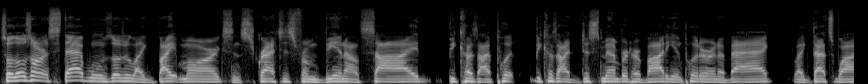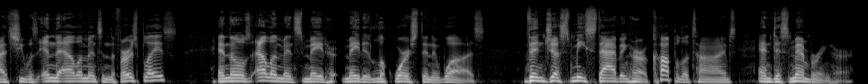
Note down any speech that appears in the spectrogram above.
So those aren't stab wounds; those are like bite marks and scratches from being outside because I put because I dismembered her body and put her in a bag. Like that's why she was in the elements in the first place, and those elements made her made it look worse than it was. Than just me stabbing her a couple of times and dismembering her.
